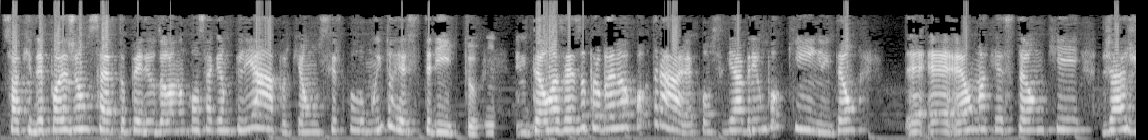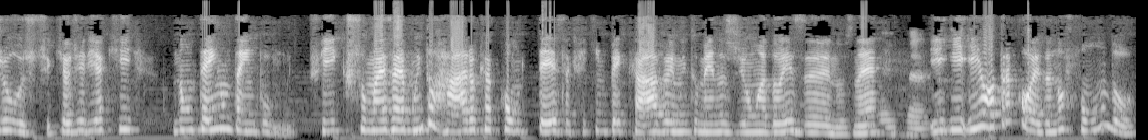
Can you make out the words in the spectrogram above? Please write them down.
só que depois de um certo período ela não consegue ampliar, porque é um círculo muito restrito. Então, às vezes, o problema é o contrário, é conseguir abrir um pouquinho. Então, é, é, é uma questão que de ajuste, que eu diria que não tem um tempo fixo, mas é muito raro que aconteça, que fique impecável em muito menos de um a dois anos, né? Uhum. E, e, e, outra coisa, no fundo,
